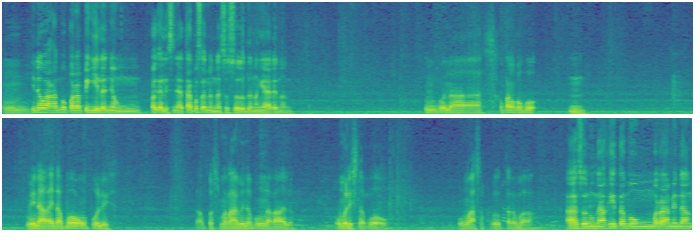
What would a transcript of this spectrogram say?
Mm. Hinawakan mo para pigilan yung pag-alis niya. Tapos ano na susunod na nangyari nun? Yun po na saktan ko po. Mm. May nakita po akong pulis. Tapos marami na pong nakaano. Umalis na po ako. Pumasok po trabaho. Ah, so nung nakita mong marami ng,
